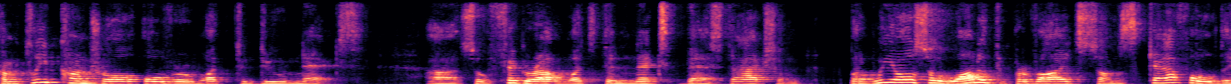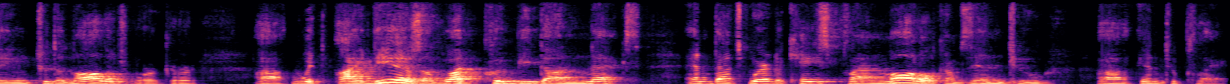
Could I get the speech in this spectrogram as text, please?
complete control over what to do next. Uh, so figure out what's the next best action. But we also wanted to provide some scaffolding to the knowledge worker uh, with ideas of what could be done next. And that's where the case plan model comes into, uh, into play.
